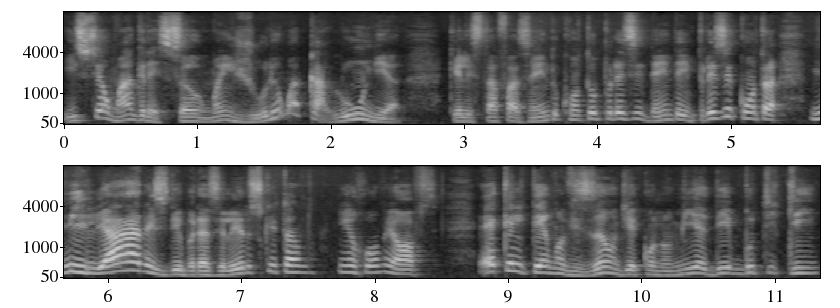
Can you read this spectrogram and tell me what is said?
isso é uma agressão, uma injúria, uma calúnia que ele está fazendo contra o presidente da empresa e contra milhares de brasileiros que estão em home office. É que ele tem uma visão de economia de botequim.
